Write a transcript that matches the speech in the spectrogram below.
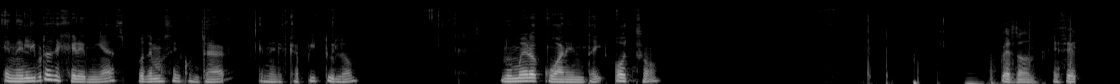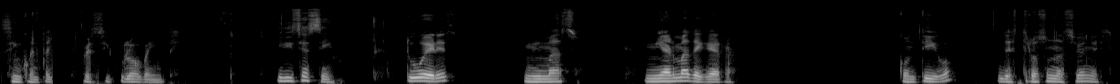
en el libro de Jeremías podemos encontrar en el capítulo número 48, perdón, es el 50, versículo 20. Y dice así, tú eres mi mazo, mi arma de guerra. Contigo destrozo naciones.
